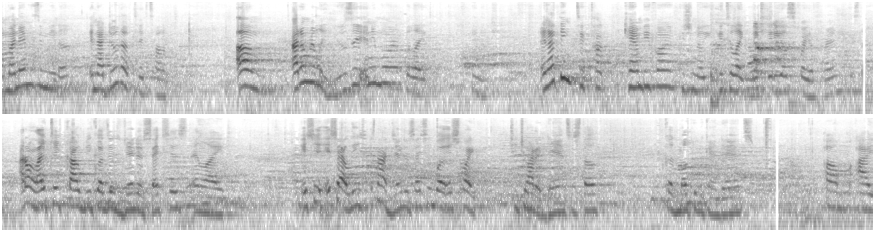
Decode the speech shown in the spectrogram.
My name is Amina, and I do have TikTok. Um, I don't really use it anymore, but like, you know. And I think TikTok can be fun because you know you get to like make videos for your friends. I don't like TikTok because it's gender sexist and like it's it's at least it's not gender sexist, but it's like teach you how to dance and stuff because most people can't dance. Um, I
